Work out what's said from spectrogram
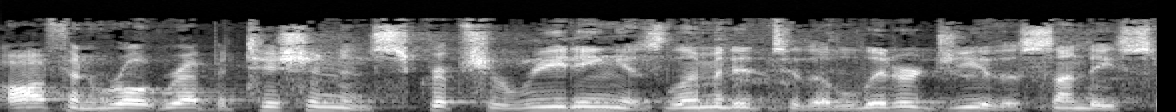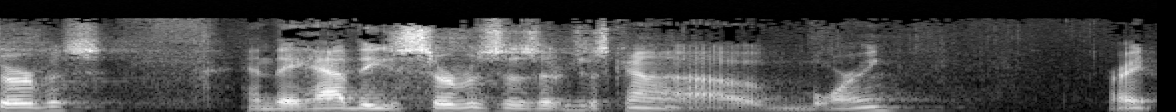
often rote repetition and scripture reading is limited to the liturgy of the Sunday service. And they have these services that are just kind of boring, right?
